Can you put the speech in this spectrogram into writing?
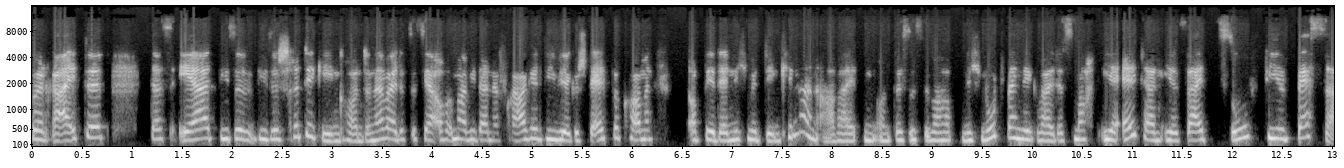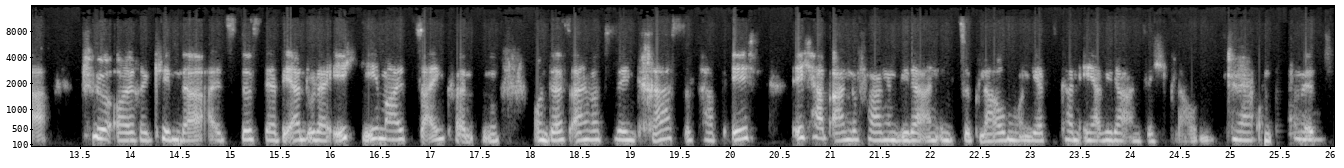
bereitet, dass er diese, diese Schritte gehen konnte. Ne? Weil das ist ja auch immer wieder eine Frage, die wir gestellt bekommen, ob wir denn nicht mit den Kindern arbeiten. Und das ist überhaupt nicht notwendig, weil das macht ihr Eltern. Ihr seid so viel besser für eure Kinder, als das der Bernd oder ich jemals sein könnten. Und das einfach zu sehen, krass, das habe ich. Ich habe angefangen, wieder an ihn zu glauben und jetzt kann er wieder an sich glauben. Ja. Und damit,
